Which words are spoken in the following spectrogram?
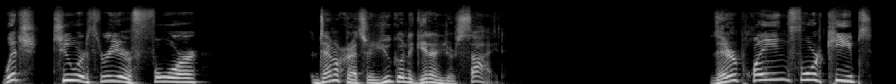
Which two or three or four Democrats are you going to get on your side? They're playing for keeps.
